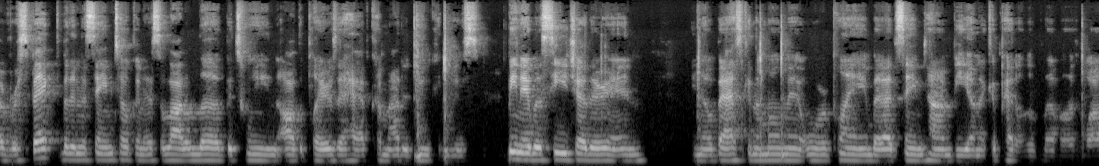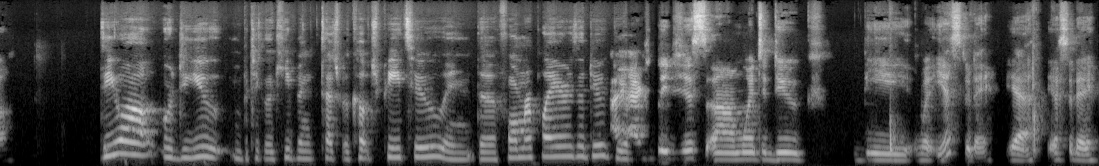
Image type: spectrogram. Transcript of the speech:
of respect but in the same token it's a lot of love between all the players that have come out of duke and just being able to see each other and you know bask in the moment when we're playing but at the same time be on a competitive level as well. Do you all or do you in particular keep in touch with coach p too and the former players at duke? I actually just um, went to duke the what yesterday? Yeah yesterday.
